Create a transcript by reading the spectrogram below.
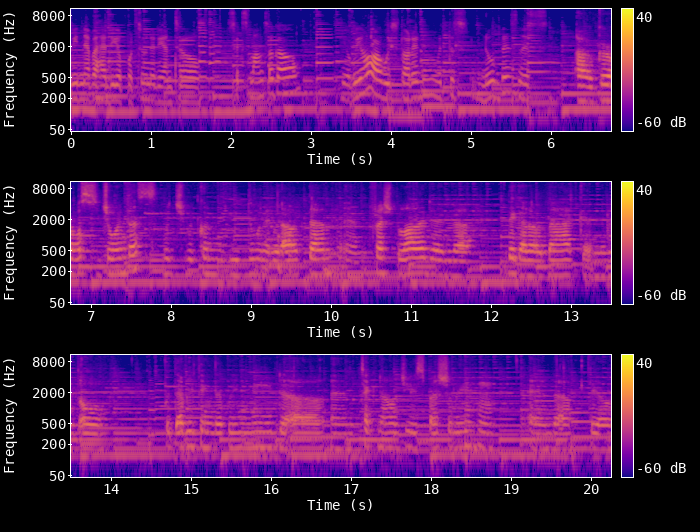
we never had the opportunity until six months ago. Here we are. We started with this new business. Our girls joined us, which we couldn't be doing it without them, and fresh blood, and uh, they got our back, and with all, with everything that we need, uh, and technology especially, and uh, they're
